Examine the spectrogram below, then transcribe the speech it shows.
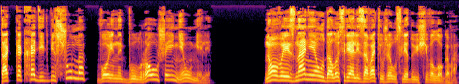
Так как ходить бесшумно воины Булроушей не умели. Новые знания удалось реализовать уже у следующего логова.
